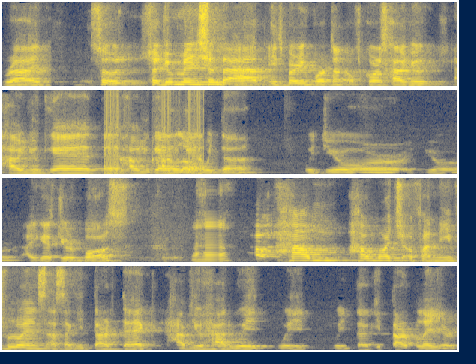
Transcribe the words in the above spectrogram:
Right. So so you mentioned that it's very important, of course, how you how you get how you get along with the with your your I guess your boss. uh-huh How how, how much of an influence as a guitar tech have you had with with with the guitar player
